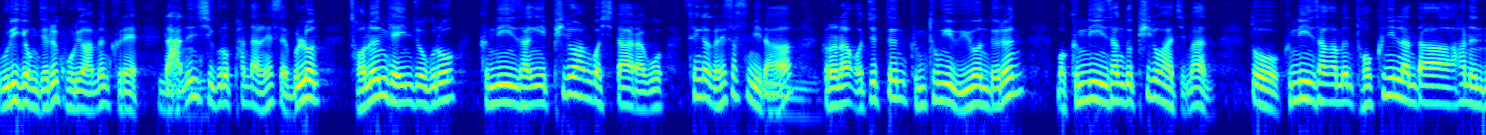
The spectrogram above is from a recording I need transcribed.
우리 경제를 고려하면 그래. 라는 음. 식으로 판단을 했어요. 물론 저는 개인적으로 금리 인상이 필요한 것이다라고 생각을 했었습니다. 음. 그러나 어쨌든 금통위 위원들은 뭐 금리 인상도 필요하지만 또 금리 인상하면 더 큰일 난다 하는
